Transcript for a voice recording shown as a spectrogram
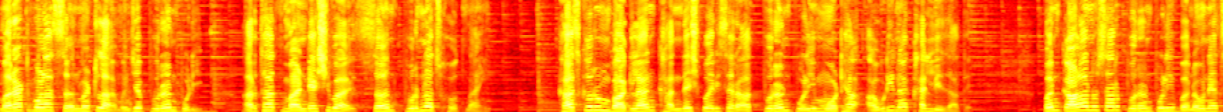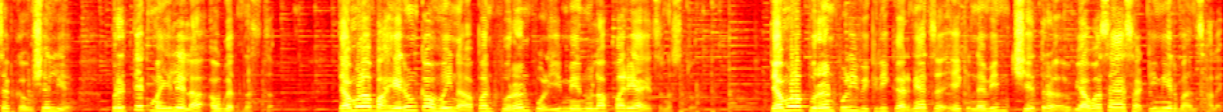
मराठमोळा सण म्हटला म्हणजे पुरणपोळी. अर्थात मांड्याशिवाय सण पूर्णच होत नाही. खास करून बागलान खानदेश परिसरात पुरणपोळी मोठ्या आवडीनं खाल्ली जाते. पण काळानुसार पुरणपोळी बनवण्याचं कौशल्य प्रत्येक महिलेला अवगत नसतं. त्यामुळं बाहेरून का होईना पण पुरणपोळी मेनूला पर्यायच नसतो. त्यामुळं पुरणपोळी विक्री करण्याचं एक नवीन क्षेत्र व्यवसायासाठी निर्माण झालंय.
